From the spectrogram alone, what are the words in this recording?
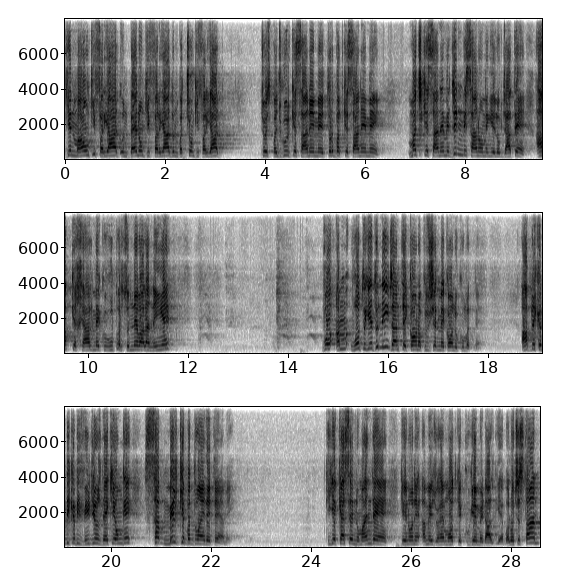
जिन माओं की फरियाद, उन बहनों की फरियाद, उन बच्चों की फरियाद जो इस पंजगूर के साने में, तुरबत के साने में मच के साने में, जिन भी सानों में ये लोग जाते हैं, आपके ख्याल में कोई ऊपर सुनने वाला नहीं है? वो हम वो तो ये तो नहीं जानते कौन अपोजिशन में, कौन हुकूमत में। आपने कभी कभी वीडियोस देखे होंगे, सब मिल के बदुआएँ देते हैं हमें। कि ये कैसे नुमाइंदे हैं कि इन्होंने हमें जो है मौत के कुएँ में डाल दिया बलोचिस्तान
